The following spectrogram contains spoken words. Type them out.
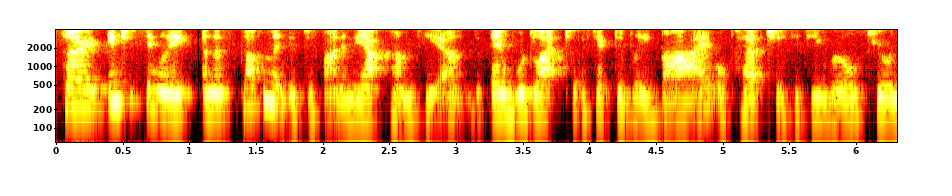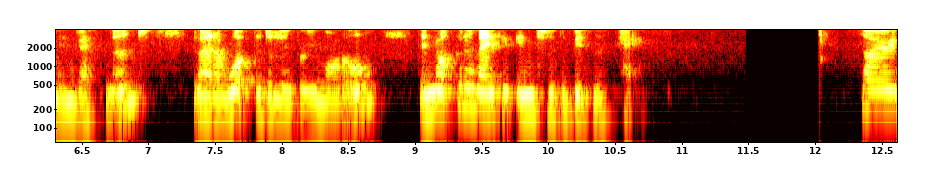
So interestingly, and the government is defining the outcomes here, that they would like to effectively buy or purchase, if you will, through an investment, no matter what the delivery model, they're not going to make it into the business case. So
